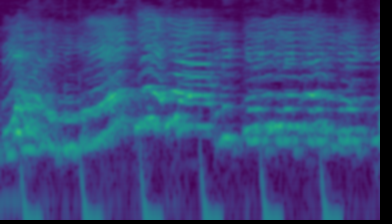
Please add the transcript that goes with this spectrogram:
वीडियो देखने के लिए क्लिक किया क्लिक क्लिक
